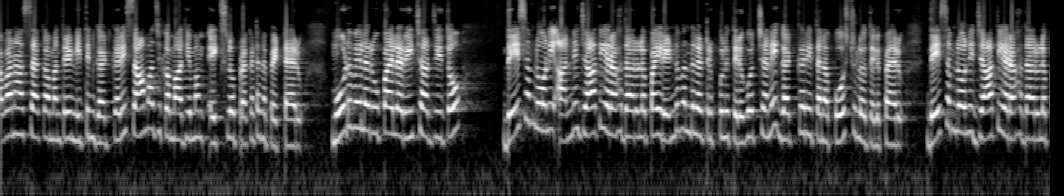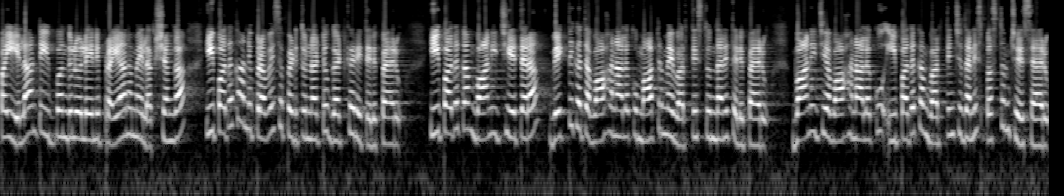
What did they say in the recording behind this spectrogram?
రవాణా శాఖ మంత్రి నితిన్ గడ్కరీ సామాజిక మాధ్యమం ఎక్స్లో ప్రకటన పెట్టారు. మూడు వేల రూపాయల రీఛార్జీతో దేశంలోని అన్ని జాతీయ రహదారులపై రెండు వందల ట్రిప్పులు తిరగొచ్చని గడ్కరీ తన పోస్టులో తెలిపారు. దేశంలోని జాతీయ రహదారులపై ఎలాంటి ఇబ్బందులు లేని ప్రయాణమే లక్ష్యంగా ఈ పథకాన్ని ప్రవేశపెడుతున్నట్టు గడ్కరీ తెలిపారు. ఈ పథకం వాణిజ్యేతర వ్యక్తిగత వాహనాలకు మాత్రమే వర్తిస్తుందని తెలిపారు. వాణిజ్య వాహనాలకు ఈ పథకం వర్తించదని స్పష్టం చేశారు.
